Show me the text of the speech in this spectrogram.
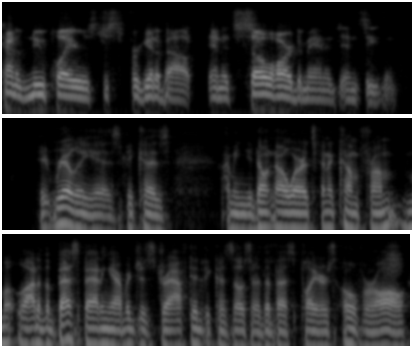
kind of new players just forget about and it's so hard to manage in season it really is because I mean, you don't know where it's going to come from. A lot of the best batting averages drafted because those are the best players overall.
